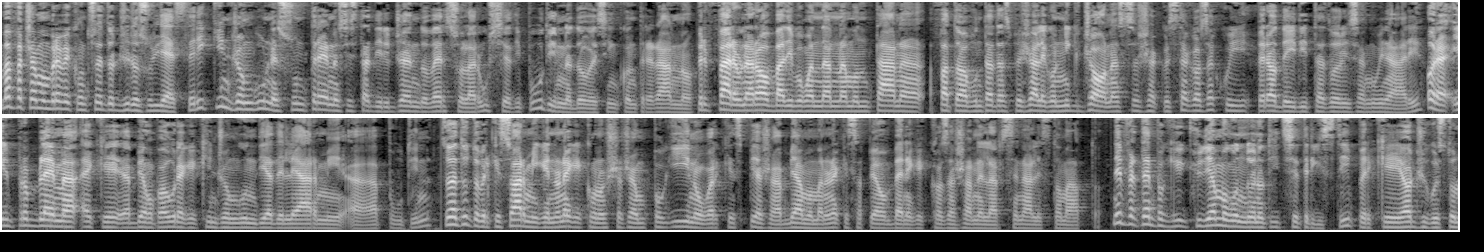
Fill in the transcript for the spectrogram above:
Ma facciamo un breve consueto giro sugli esteri. Kim Jong-un è su un treno e si sta dirigendo verso la Russia di Putin, dove si incontreranno per fare una roba tipo quando Anna Montana ha fatto la puntata speciale con Nick Jonas, c'è questa cosa qui, però dei dittatori sanguinari. Ora, il problema è che abbiamo paura che Kim Jong-un dia delle armi a Putin, soprattutto perché so armi che non è che conosce, c'è un pochino, qualche spia ce l'abbiamo, ma non è che sappiamo bene che cosa c'ha nell'arsenale sto matto. Nel frattempo chi- chiudiamo con due notizie tristi, perché oggi questo,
